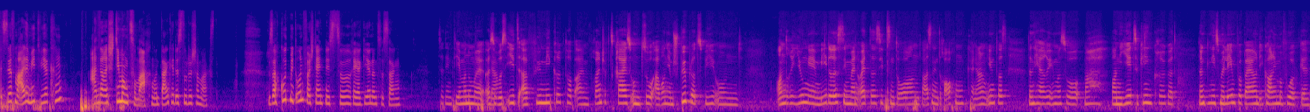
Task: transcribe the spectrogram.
Jetzt dürfen wir alle mitwirken andere Stimmung zu machen. Und danke, dass du das schon machst. Es ist auch gut, mit Unverständnis zu reagieren und zu sagen. Zu dem Thema nochmal, also ja. was ich jetzt auch viel mitgekriegt habe, auch im Freundschaftskreis und so, auch wenn ich am Spielplatz bin und andere junge Mädels in meinem Alter sitzen da und weiß nicht, rauchen, keine Ahnung, irgendwas, dann höre ich immer so, wenn ich jetzt ein Kind kriege, dann ist mein Leben vorbei und ich kann nicht mehr fortgehen.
